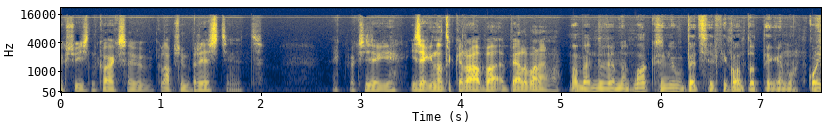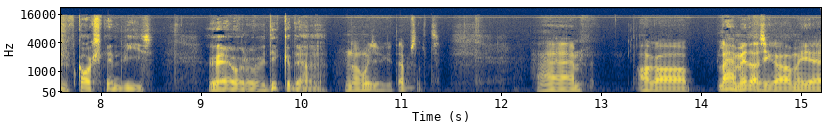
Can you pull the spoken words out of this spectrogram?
üks viiskümmend kaheksa kõlab siin päris hästi, et ehk peaks isegi, isegi natuke raha peale panema. ma pean tõdema, et ma hakkasin juba Betsafe'i kontot tegema, konf kakskümmend viis. ühe euro võid ikka teha. no muidugi, täpselt äh,. aga läheme edasi ka meie,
